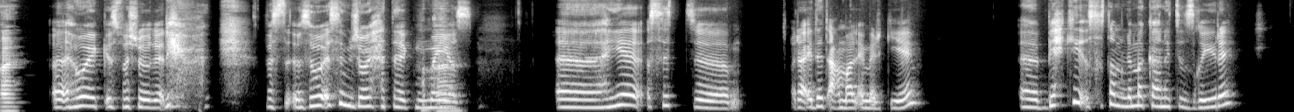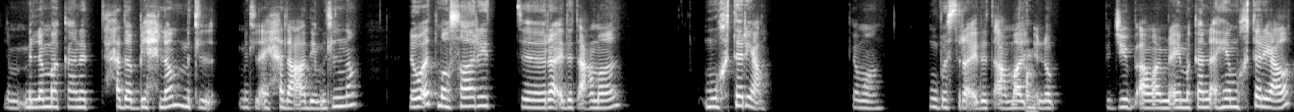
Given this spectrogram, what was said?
آه. آه، هو هيك اسمه شوي غريب. بس بس هو اسم جوي حتى هيك مميز. آه هي قصة آه رائدة أعمال أمريكية. آه بيحكي قصتها من لما كانت صغيرة من لما كانت حدا بيحلم مثل مثل أي حدا عادي مثلنا. لوقت ما صارت رائدة أعمال مخترعة كمان. مو بس رائدة أعمال إنه بتجيب أعمال من أي مكان لأ هي مخترعة.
